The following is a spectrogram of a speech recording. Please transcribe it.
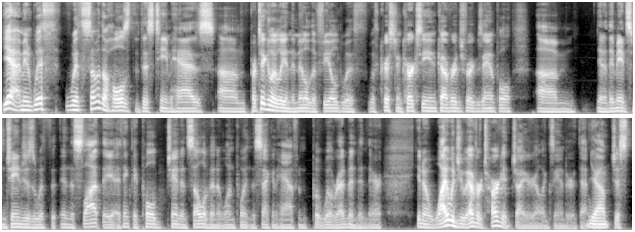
Yeah, I mean, with with some of the holes that this team has, um, particularly in the middle of the field, with with Christian Kirksey in coverage, for example, um, you know, they made some changes with in the slot. They I think they pulled Chandon Sullivan at one point in the second half and put Will Redmond in there. You know, why would you ever target Jaire Alexander at that? Yeah. point? just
